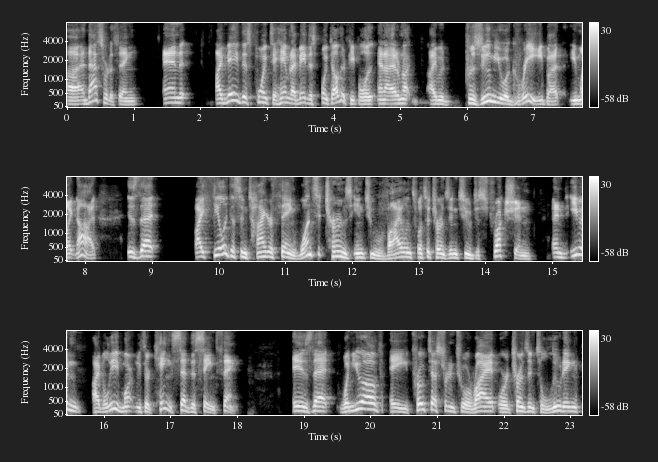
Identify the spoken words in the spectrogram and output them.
uh, and that sort of thing. And I made this point to him, and I made this point to other people, and I, I'm not. I would presume you agree, but you might not. Is that I feel like this entire thing, once it turns into violence, once it turns into destruction, and even I believe Martin Luther King said the same thing, is that when you have a protest turn into a riot or it turns into looting,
